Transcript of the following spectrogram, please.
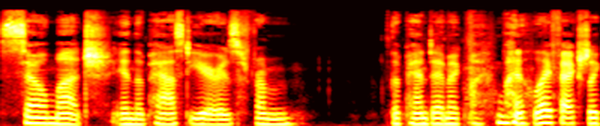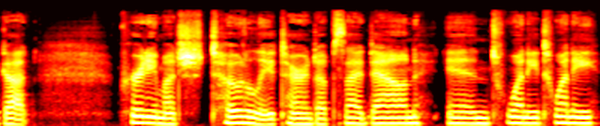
so much in the past years from the pandemic. My, my life actually got pretty much totally turned upside down in 2020.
